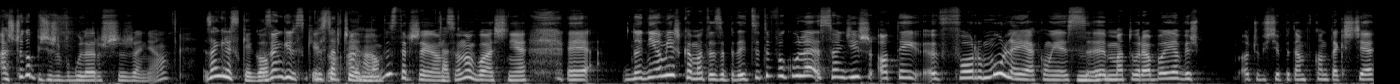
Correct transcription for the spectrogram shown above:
A z czego piszesz w ogóle rozszerzenia? Z angielskiego. Z angielskiego. Wystarczy Aha, jedno. Wystarczająco, Tak. no właśnie. E, No nie omieszkam o to zapytać, co ty w ogóle sądzisz o tej e, formule, jaką jest Mhm. matura, bo ja wiesz, oczywiście pytam w kontekście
